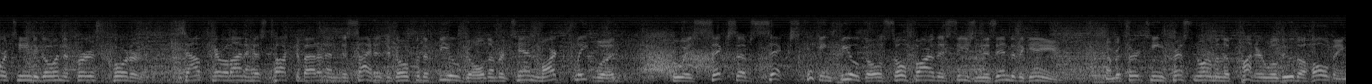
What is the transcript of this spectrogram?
One fourteen to go in the first quarter. South Carolina has talked about it and decided to go for the field goal. Number 10, Mark Fleetwood, who is six of six kicking field goals so far this season, is into the game. Number 13, Chris Norman, the punter, will do the holding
